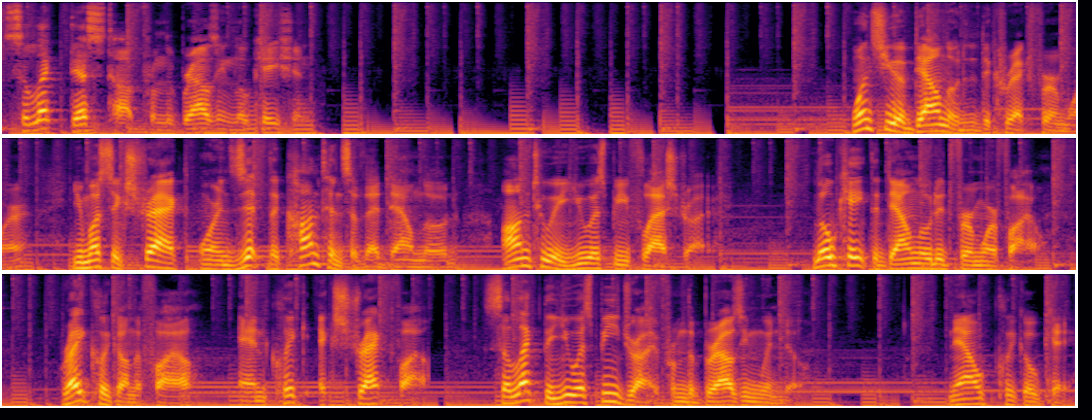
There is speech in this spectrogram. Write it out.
Select Desktop from the browsing location. Once you have downloaded the correct firmware, you must extract or unzip the contents of that download onto a USB flash drive. Locate the downloaded firmware file. Right-click on the file and click Extract File. Select the USB drive from the browsing window. Now click OK.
